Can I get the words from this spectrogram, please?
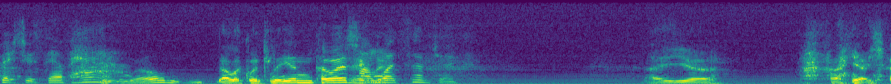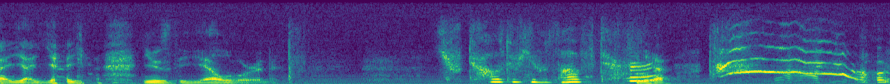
Express yourself how? Well, eloquently and poetically. On what subject? I, uh, yeah, yeah, yeah, yeah, yeah, use the L word. You told her you loved her? Yeah. Oh,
